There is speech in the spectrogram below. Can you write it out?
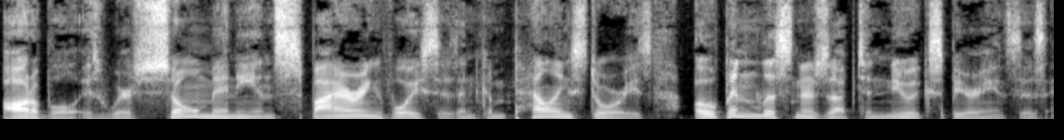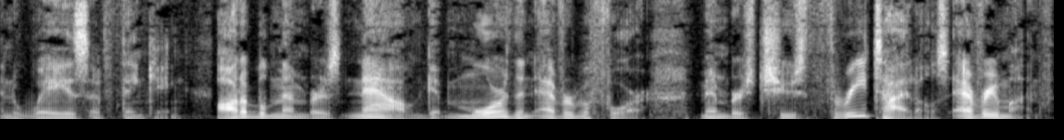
Audible is where so many inspiring voices and compelling stories open listeners up to new experiences and ways of thinking. Audible members now get more than ever before. Members choose three titles every month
